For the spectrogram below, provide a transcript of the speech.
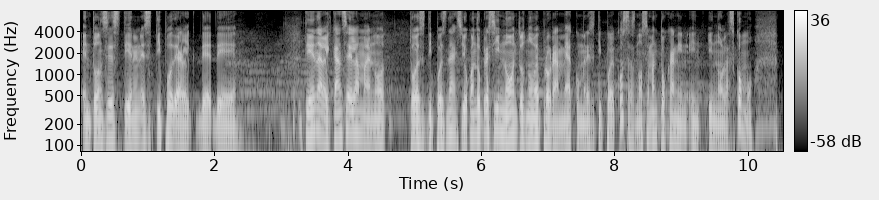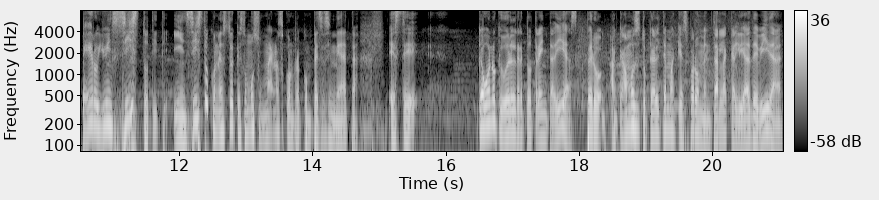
Entonces tienen ese tipo de, de, tienen al alcance de la mano todo ese tipo de snacks. Yo cuando crecí no, entonces no me programé a comer ese tipo de cosas. No se me antojan y, y, no las como. Pero yo insisto, Titi, insisto con esto de que somos humanos con recompensas inmediatas. Este, Qué bueno que dure el reto 30 días, pero acabamos de tocar el tema que es para aumentar la calidad de vida.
